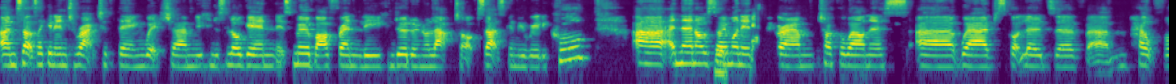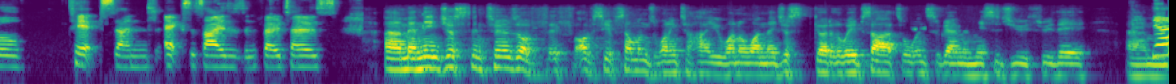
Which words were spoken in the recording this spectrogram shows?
Um, so that's like an interactive thing, which um, you can just log in. It's mobile friendly. You can do it on your laptop. So that's going to be really cool. Uh, and then also I'm on Instagram, Choco Wellness, uh, where I've just got loads of um, helpful tips and exercises and photos. Um, and then just in terms of if obviously if someone's wanting to hire you one on one, they just go to the website or Instagram and message you through there. Um, yeah,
